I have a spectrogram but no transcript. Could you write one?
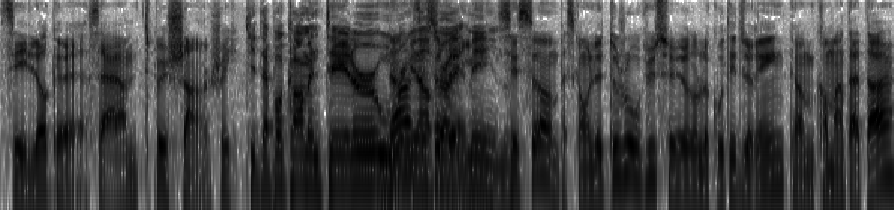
C'est là que ça a un petit peu changé. Qui était pas commentator ou Non, c'est ça, avec ben, c'est ça, parce qu'on l'a toujours vu sur le côté du ring comme commentateur.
